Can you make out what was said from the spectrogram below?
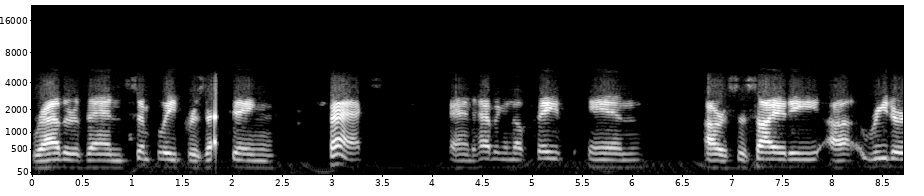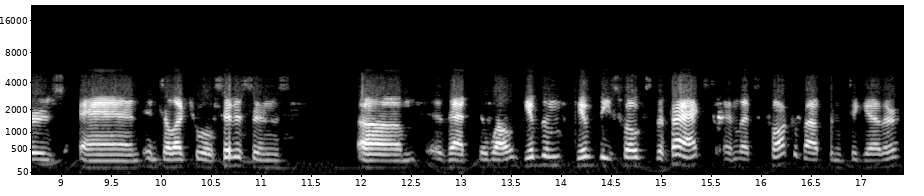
rather than simply presenting facts and having enough faith in our society, uh, readers, and intellectual citizens um, that well, give them, give these folks the facts, and let's talk about them together,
